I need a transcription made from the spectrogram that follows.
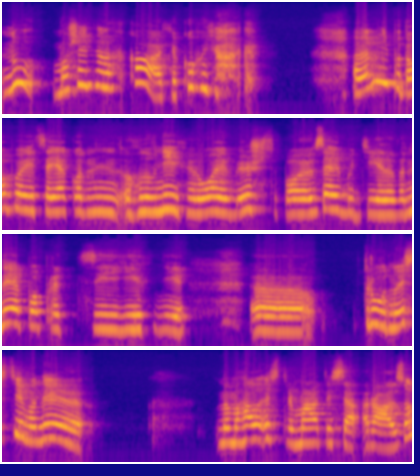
ну, може й не легка, для кого як. Але мені подобається, як один, головні герої між собою взаємодіяли. Вони, попри ці їхні е, трудності, вони намагалися триматися разом,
